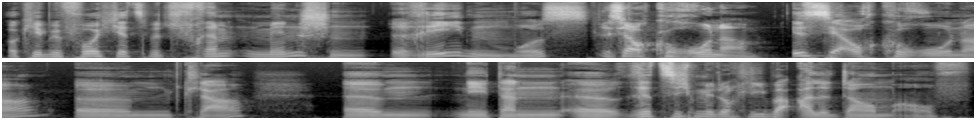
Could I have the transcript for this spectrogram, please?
okay, bevor ich jetzt mit fremden Menschen reden muss. Ist ja auch Corona. Ist ja auch Corona, ähm, klar. Ähm, nee, dann äh, ritze ich mir doch lieber alle Daumen auf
